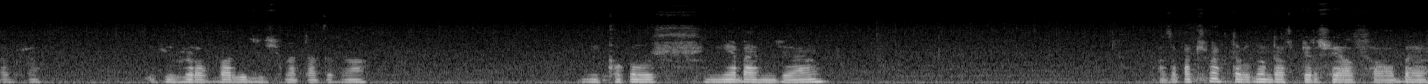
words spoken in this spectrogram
także ich już rozwaliliśmy, także nikogo już nie będzie. A zobaczmy jak to wygląda z pierwszej osoby.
